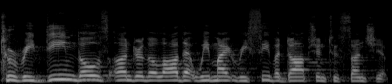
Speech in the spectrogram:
to redeem those under the law that we might receive adoption to sonship.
